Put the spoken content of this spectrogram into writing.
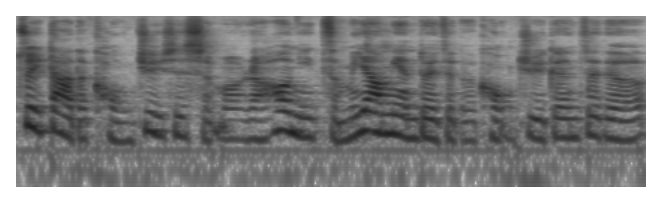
最大的恐惧是什么？然后你怎么样面对这个恐惧，跟这个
